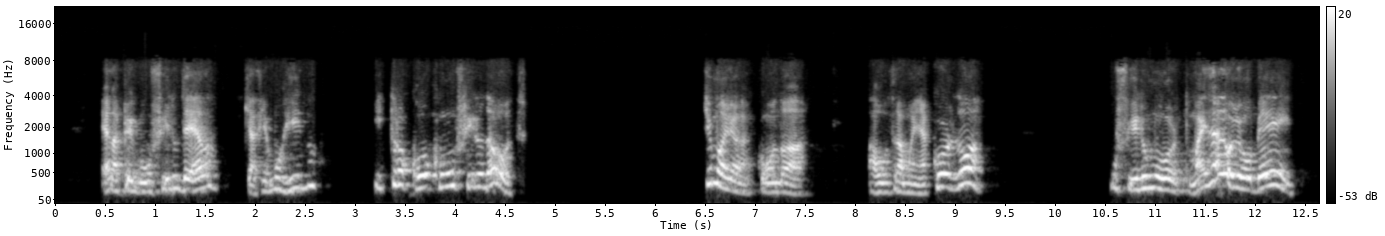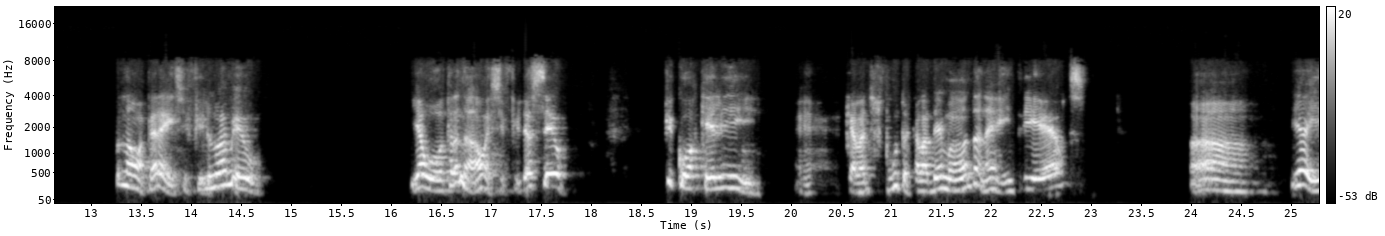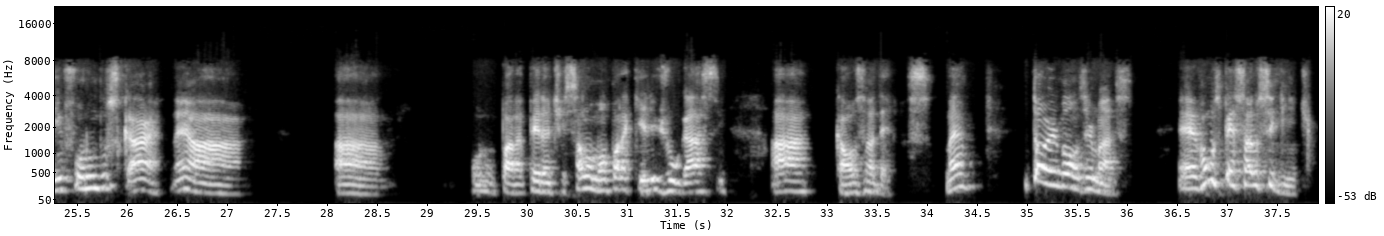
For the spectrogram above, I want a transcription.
ela pegou o filho dela, que havia morrido, e trocou com o filho da outra. De manhã, quando a, a outra mãe acordou, o filho morto. Mas ela olhou bem, não, mas peraí, esse filho não é meu. E a outra, não, esse filho é seu. Ficou aquele, é, aquela disputa, aquela demanda, né, entre elas. Ah, e aí foram buscar, né, a, a para, perante Salomão para que ele julgasse a causa delas. Né? Então, irmãos e irmãs, é, vamos pensar o seguinte.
